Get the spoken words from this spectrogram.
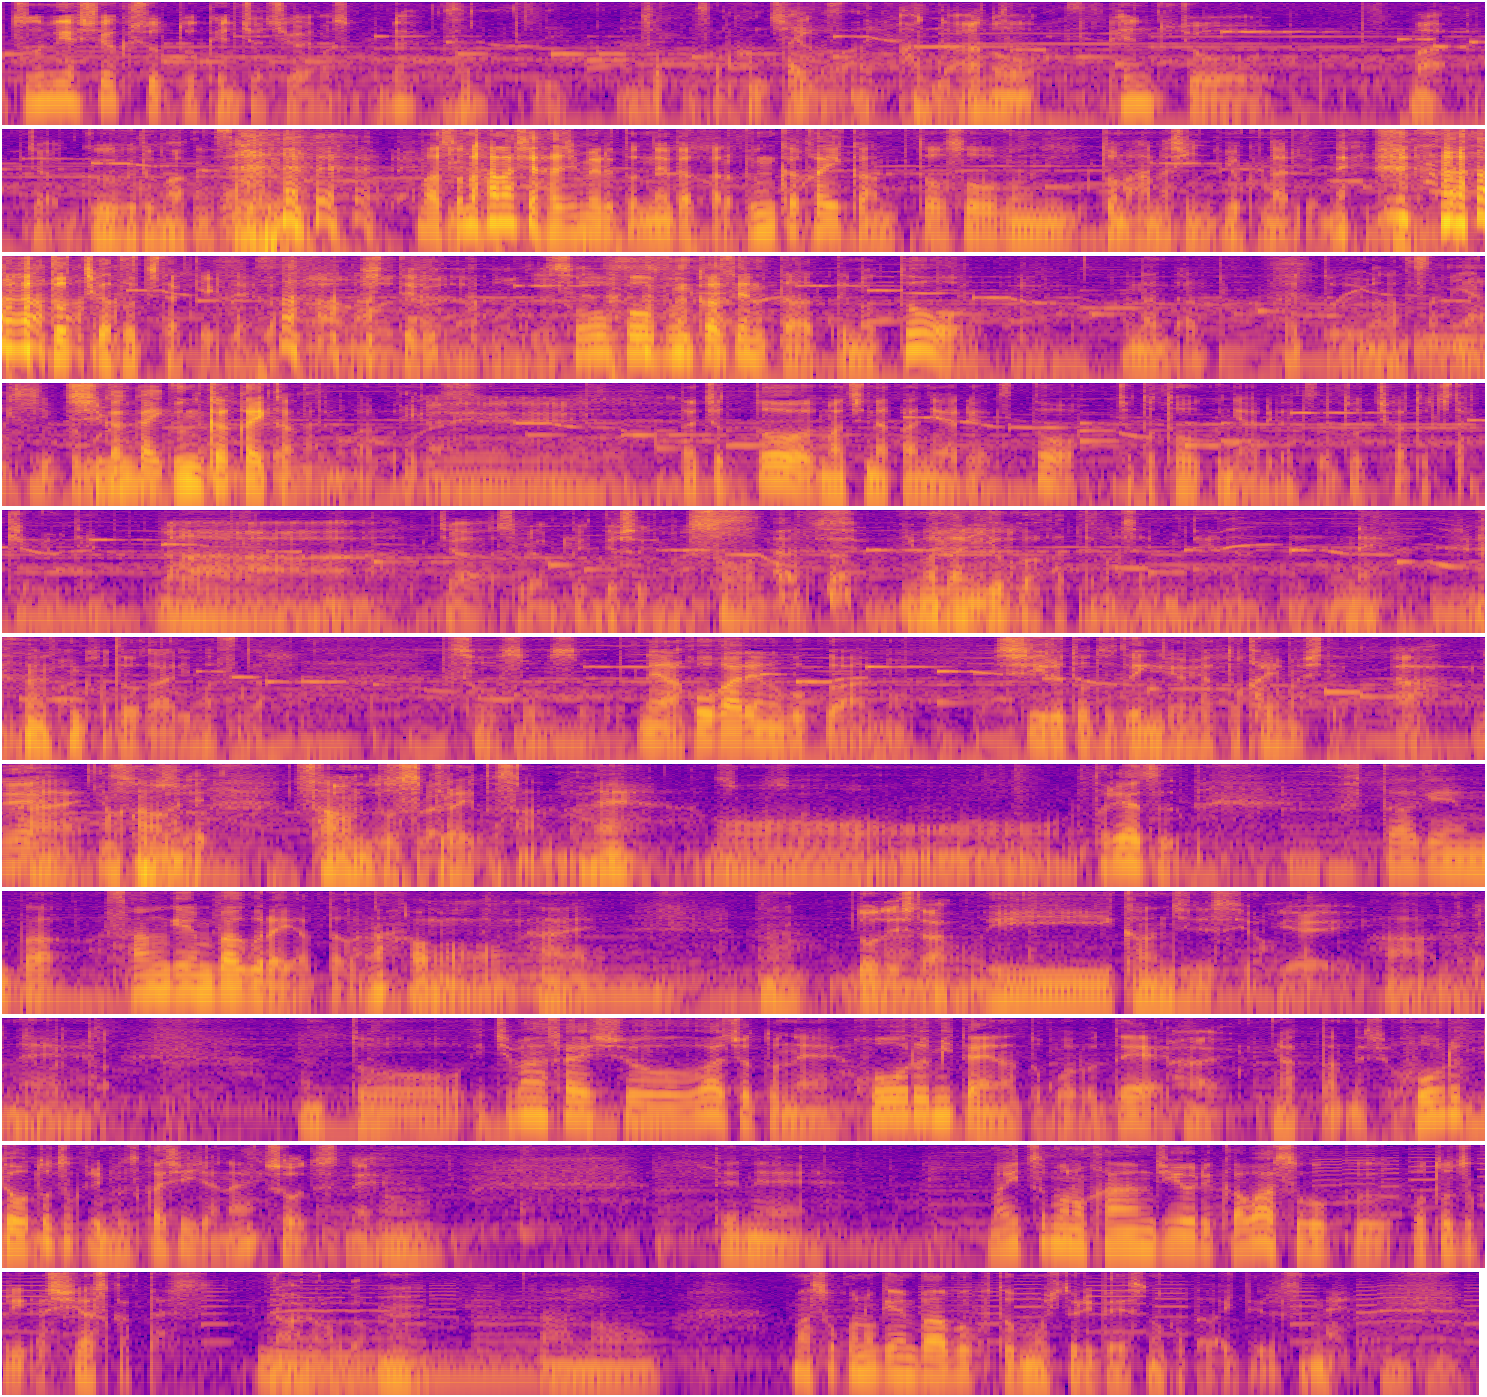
都宮市役所と県庁は違いますもんねそうですね。ちょっとその反対側に。ああの県庁まあじゃあ Google マップまあその話始めるとねだから文化会館と総文との話によくなるよね。どっちがどっちだっけみたいな。知ってる？総合文化センターってのとなんだ？えっと今なんつった文化会館。ってのがあるわけはいです、ちょっと街中にあるやつとちょっと遠くにあるやつどっちがどっちだっけみたいな。ー、ああじゃあそれは勉強しておきます。そうなんですよ。いまだによく分かってませんみたいなね。ことがありますがそうそうそう。ね憧れの僕はあのシールドと電源をやっと買いまして。あね、はい。あサウンドそうねサウンドスプライトさんのね。もうとりあえず2現場3現場ぐらいやったかな。あはい、ーうん、どうでした？いい感じですよ。あのよかったよねかっうんと一番最初はちょっとねホールみたいなところでやったんですよ。ホールって音作り難しいじゃない、そうですね、うん、でね、まあ、いつもの感じよりかはすごく音作りがしやすかったです、なるほど、うん。あのまあ、そこの現場は僕ともう一人ベースの方がいてですね、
